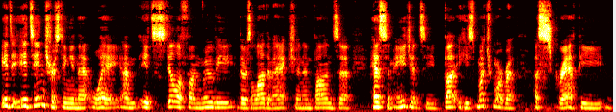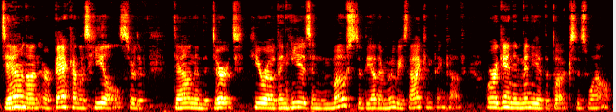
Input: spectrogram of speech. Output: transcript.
it, it's interesting in that way. Um, it's still a fun movie. There's a lot of action, and Bonds uh, has some agency, but he's much more of a, a scrappy, down on or back on his heels, sort of down in the dirt hero than he is in most of the other movies that I can think of, or again in many of the books as well.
